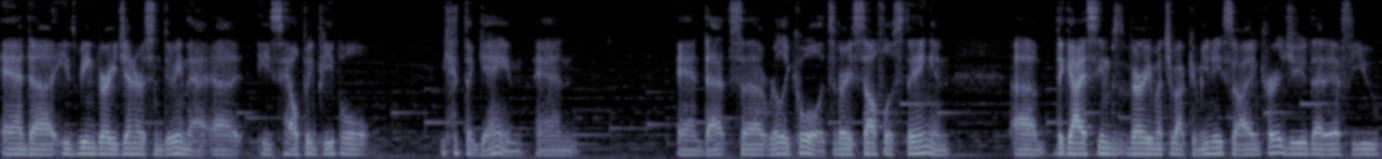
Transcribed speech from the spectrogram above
and uh, he's being very generous in doing that. Uh, he's helping people get the game, and and that's uh, really cool. It's a very selfless thing, and uh, the guy seems very much about community. So I encourage you that if you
